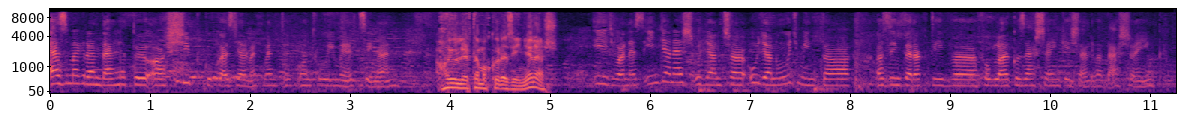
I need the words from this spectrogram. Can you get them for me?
Ez megrendelhető a sipkukaszgyermekmentő.hu e-mail címen. Ha jól értem, akkor ez ingyenes? Így van, ez ingyenes, ugyancsak, ugyanúgy, mint a, az interaktív foglalkozásaink és előadásaink.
